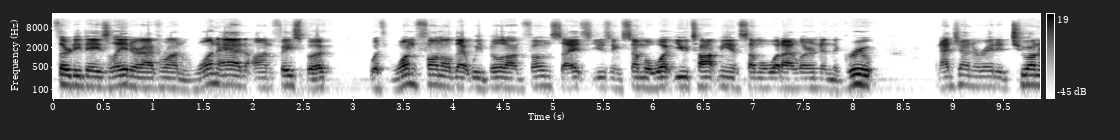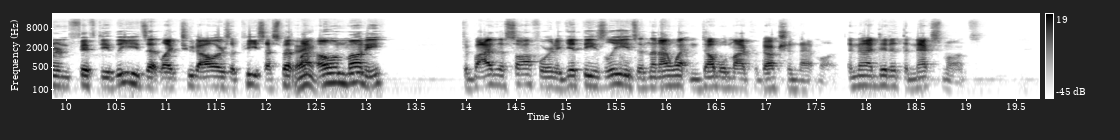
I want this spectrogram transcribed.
30 days later, I've run one ad on Facebook with one funnel that we built on Phonesites using some of what you taught me and some of what I learned in the group. And I generated 250 leads at like $2 a piece. I spent Dang. my own money to buy the software to get these leads. And then I went and doubled my production that month. And then I did it the next month.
